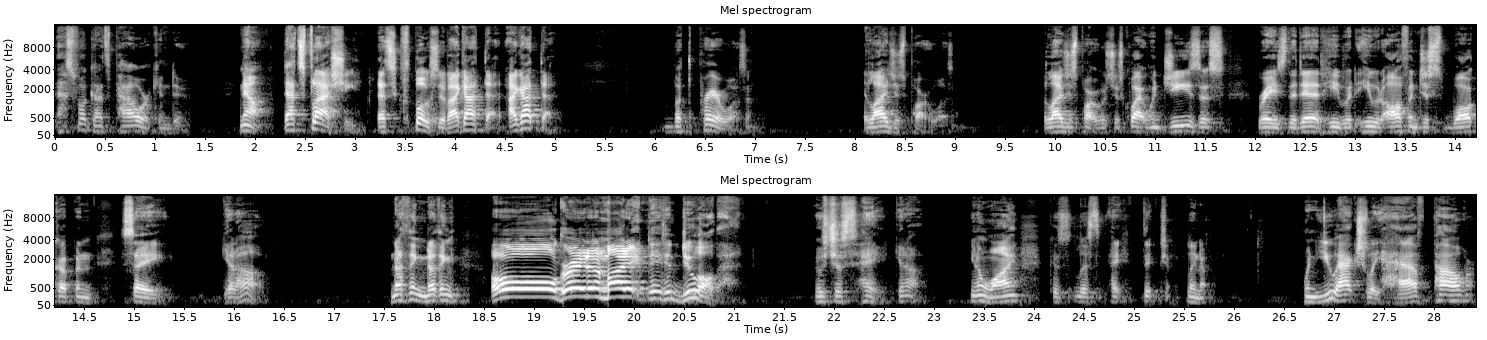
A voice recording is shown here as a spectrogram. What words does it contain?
That's what God's power can do. Now, that's flashy, that's explosive. I got that. I got that. But the prayer wasn't. Elijah's part wasn't. Elijah's part was just quiet. When Jesus raised the dead, he would, he would often just walk up and say, Get up. Nothing, nothing, oh, great and mighty. They didn't do all that. It was just, hey, get up. You know why? Because listen, hey, Lena, when you actually have power,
